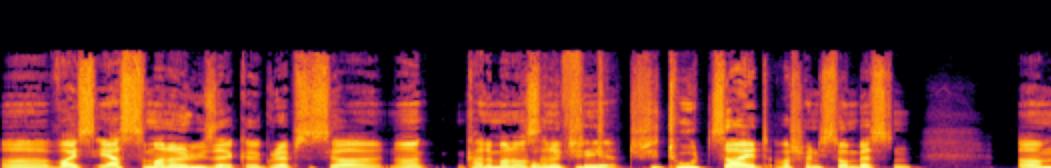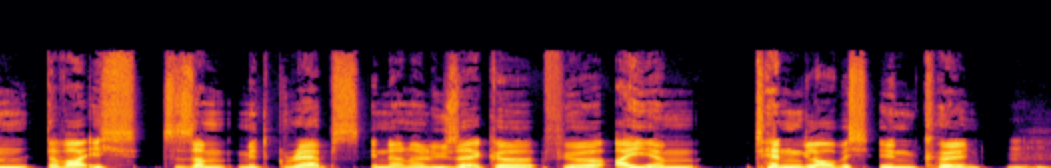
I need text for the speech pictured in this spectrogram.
äh, war ich das erste Mal Analyseecke. Grabs ist ja, ne, kannte man aus seiner G2-Zeit wahrscheinlich so am besten. Ähm, da war ich zusammen mit Grabs in der Analyseecke für IM 10, glaube ich, in Köln. Mhm.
